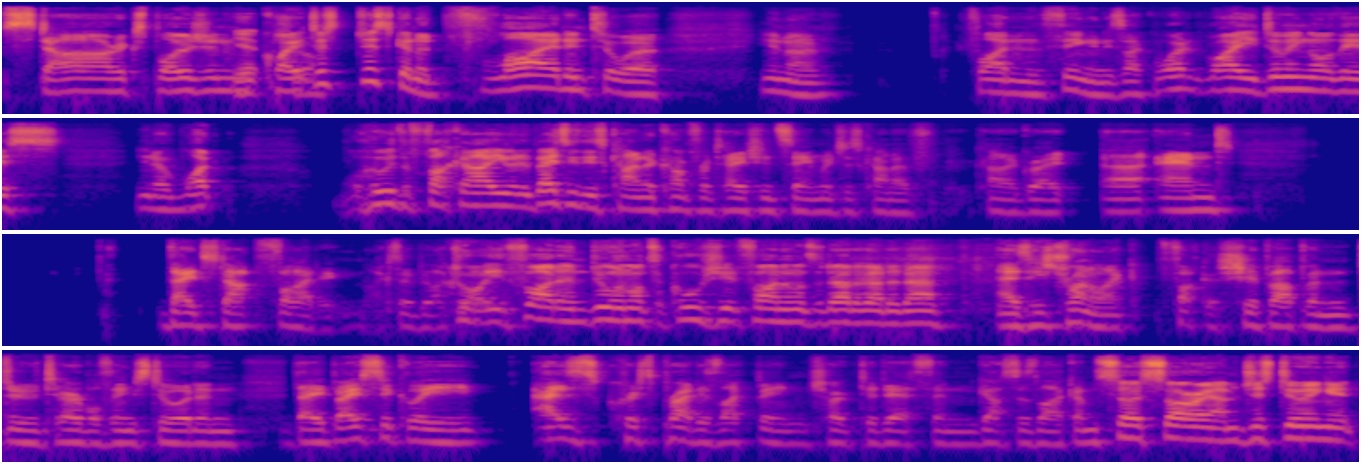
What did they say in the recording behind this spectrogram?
star explosion. Yep, quite sure. just just gonna fly it into a, you know, fly it into the thing. And he's like, "What? Why are you doing all this? You know what? Who the fuck are you?" And basically this kind of confrontation scene, which is kind of kind of great. Uh, and they'd start fighting. Like they'd be like, "Oh, you're fighting, doing lots of cool shit, fighting lots of da da da da da," as he's trying to like fuck a ship up and do terrible things to it. And they basically, as Chris Pratt is like being choked to death, and Gus is like, "I'm so sorry, I'm just doing it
